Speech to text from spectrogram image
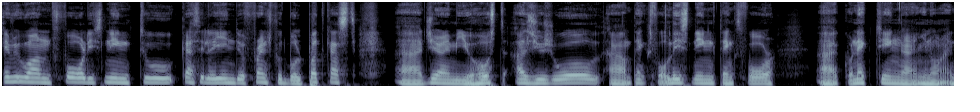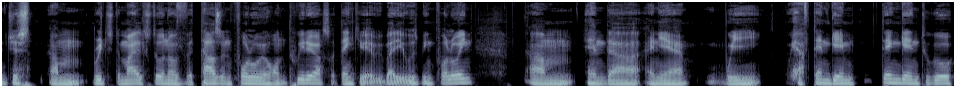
everyone for listening to Castelli the French Football Podcast. Uh, Jeremy, your host, as usual. Um, thanks for listening. Thanks for uh, connecting. Uh, you know, I just um, reached the milestone of a thousand followers on Twitter. So thank you everybody who's been following. Um, and uh, and yeah, we we have ten game 10 game to go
